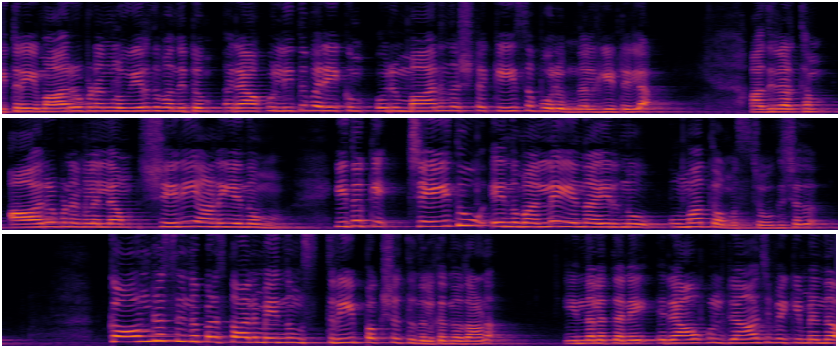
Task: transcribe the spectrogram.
ഇത്രയും ആരോപണങ്ങൾ ഉയർന്നു വന്നിട്ടും രാഹുൽ ഇതുവരേക്കും ഒരു മാനനഷ്ട കേസ് പോലും നൽകിയിട്ടില്ല. അതിനർത്ഥം ആരോപണങ്ങളെല്ലാം ശരിയാണ് എന്നും ഇതൊക്കെ ചെയ്തു എന്നുമല്ലേ എന്നായിരുന്നു ഉമ്മ തോമസ് ചോദിച്ചത്. കോൺഗ്രസ് എന്ന പ്രസ്ഥാനം എന്നും സ്ത്രീ പക്ഷത്ത് നിൽക്കുന്നതാണ്. ഇന്നലെ തന്നെ രാഹുൽ രാജിവെക്കുമെന്ന്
